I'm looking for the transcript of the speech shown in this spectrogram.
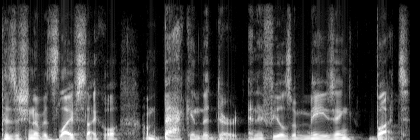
position of its life cycle, I'm back in the dirt and it feels amazing. But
